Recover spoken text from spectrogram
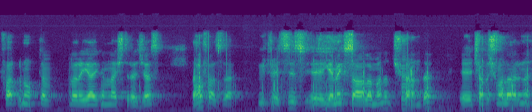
farklı noktalara yaygınlaştıracağız. Daha fazla ücretsiz e, yemek sağlamanın şu anda e, çalışmalarını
